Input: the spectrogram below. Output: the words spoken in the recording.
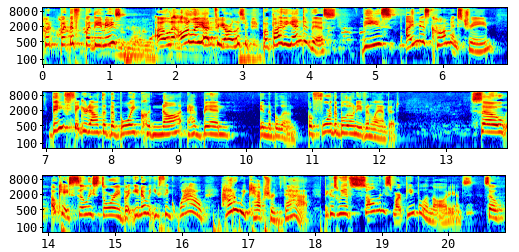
but, but the, but the amazing, only NPR listener. But by the end of this, these, in this comment stream, they figured out that the boy could not have been in the balloon before the balloon even landed. So, okay, silly story, but you know what? You think, wow, how do we capture that? Because we have so many smart people in the audience. So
